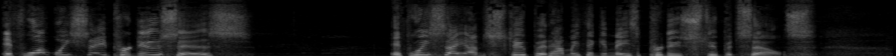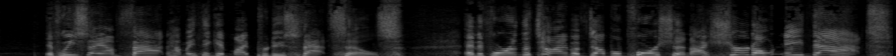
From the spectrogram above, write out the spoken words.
if what we say produces, if we say I'm stupid, how many think it may produce stupid cells? If we say I'm fat, how many think it might produce fat cells? And if we're in the time of double portion, I sure don't need that.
